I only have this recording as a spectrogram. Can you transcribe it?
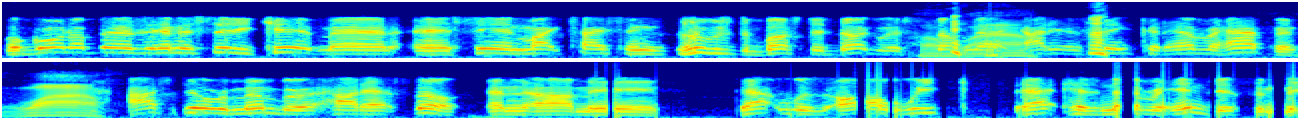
Well, growing up as an inner city kid, man, and seeing Mike Tyson lose to Buster Douglas, oh, something Oh, wow. that I didn't think could ever happen. Wow. I still remember how that felt, and I mean, that was all week. That has never ended for me.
